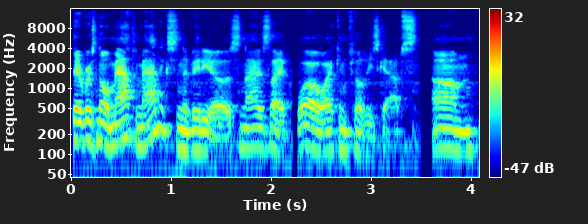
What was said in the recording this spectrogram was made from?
there was no mathematics in the videos, and I was like, whoa, I can fill these gaps. Um,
